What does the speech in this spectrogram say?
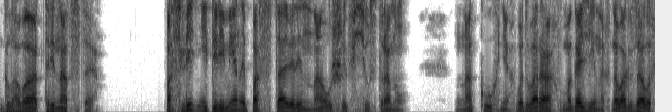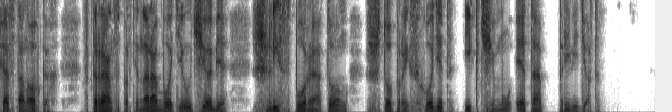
Глава 13. Последние перемены поставили на уши всю страну. На кухнях, во дворах, в магазинах, на вокзалах и остановках, в транспорте, на работе, учебе шли споры о том, что происходит и к чему это приведет.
